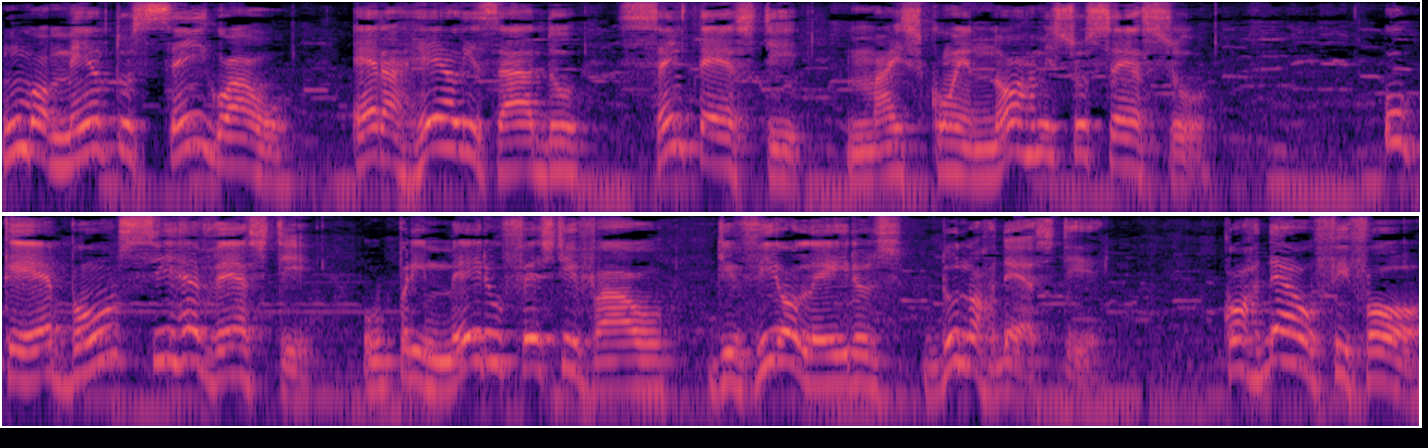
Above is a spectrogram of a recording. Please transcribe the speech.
um momento sem igual era realizado sem teste mas com enorme sucesso. O que é bom se reveste o primeiro festival de violeiros do Nordeste. Cordel Fifó,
